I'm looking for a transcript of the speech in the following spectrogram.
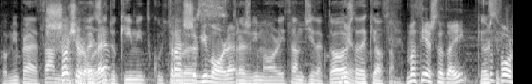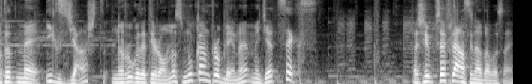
Po mi pra e thamë Shoqërore Përveç edukimit, kulturës Trashëgimore Trashëgimore I thamë të gjitha këto Mirë. është edhe kjo thomë Më thjesht thotë ai, Kjo është të fortët me X6 Në rrugët e Tironës Nuk kanë probleme me gjet seks Tashi pse flasin ata pastaj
